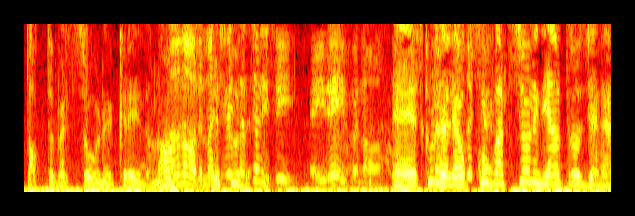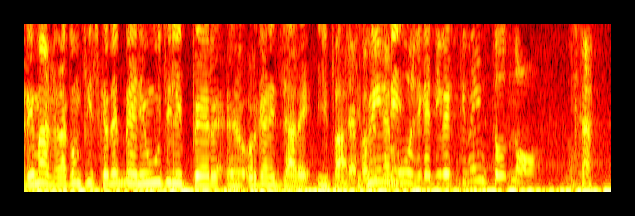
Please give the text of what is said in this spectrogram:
8 persone, credo, no? No, no, le scusa- manifestazioni sì, e i rave no. eh, scusa, Cioè, le quando c'è- occupazioni di altro genere rimane la confisca dei beni utili per eh, organizzare i Cioè, party. quando Quindi c'è musica e divertimento, no.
